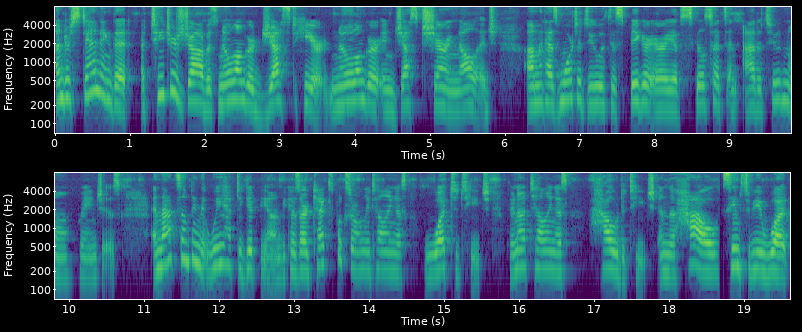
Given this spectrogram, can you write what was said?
understanding that a teacher's job is no longer just here, no longer in just sharing knowledge. Um, it has more to do with this bigger area of skill sets and attitudinal ranges. And that's something that we have to get beyond because our textbooks are only telling us what to teach. They're not telling us how to teach. And the how seems to be what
